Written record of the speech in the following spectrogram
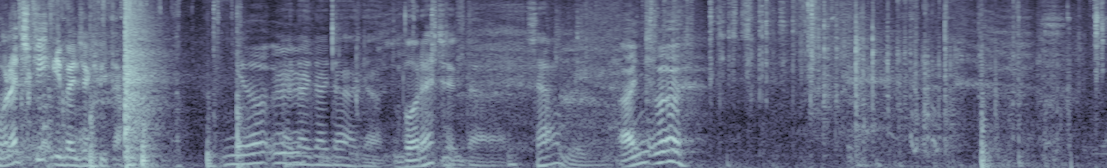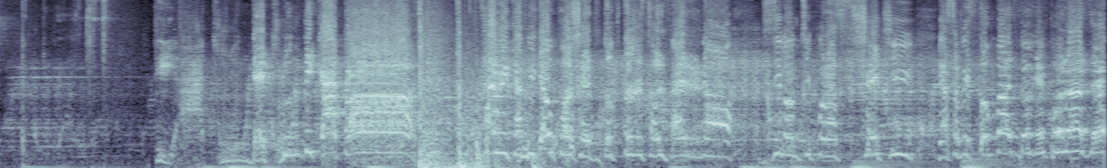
woreczki i będzie kwita. Daj, daj, daj, daj, daj. Woreczek daj, cały. a nie, e, Teatrum de Trundicato! Cały kapitał poszedł, doktorze Solferno! Wzywam cię po raz trzeci! Ja sobie z tą bandą nie poradzę!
